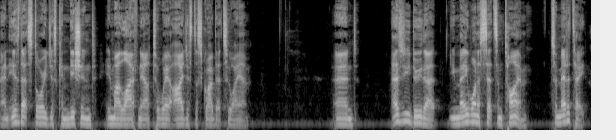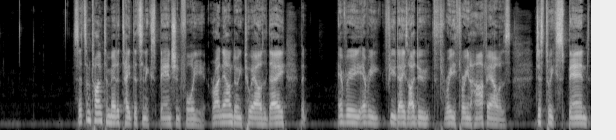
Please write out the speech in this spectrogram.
And is that story just conditioned in my life now to where I just describe that's who I am? And as you do that, you may want to set some time to meditate. Set some time to meditate that's an expansion for you. Right now I'm doing two hours a day, but every every few days I do three, three and a half hours just to expand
